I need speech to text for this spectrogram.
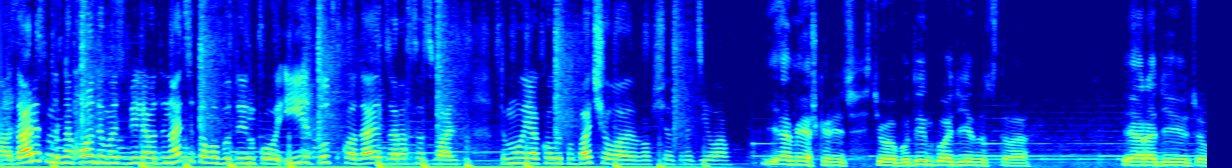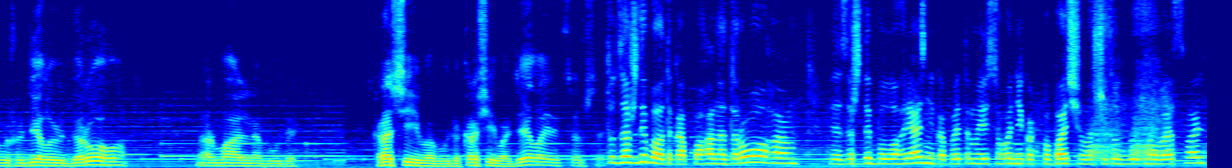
А зараз ми знаходимося біля 11-го будинку і тут вкладають зараз асфальт. Тому я коли побачила, взагалі зраділа. Я мешканець цього будинку 11-го. Я радію цьому, що роблять дорогу. Нормально буде. Красиво буде, красиво робиться все. Тут завжди була така погана дорога, е, завжди було грязненько, тому я сьогодні, як побачила, що тут буде новий асфальт,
